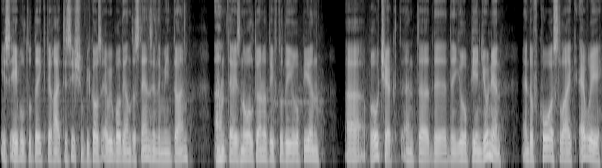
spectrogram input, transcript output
is able to take the right decision because everybody understands in the meantime um, there is no alternative to the European uh, project and uh, the, the European Union. And of course, like every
